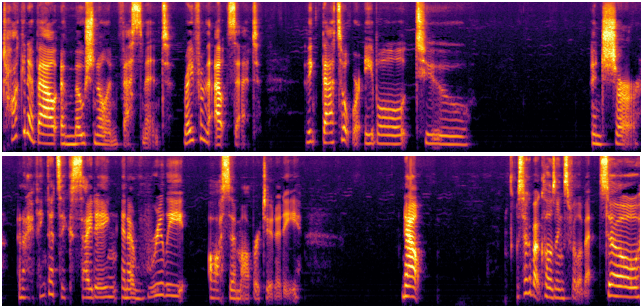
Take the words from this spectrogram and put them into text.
talking about emotional investment right from the outset. I think that's what we're able to ensure. And I think that's exciting and a really awesome opportunity. Now, let's talk about closings for a little bit. So,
